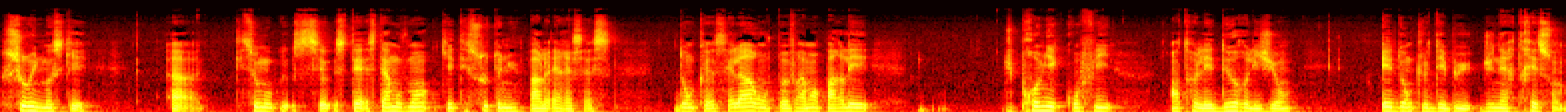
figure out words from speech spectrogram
sur une mosquée c'était un mouvement qui était soutenu par le RSS. Donc euh, c'est là où on peut vraiment parler du premier conflit entre les deux religions et donc le début d'une ère très sombre.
